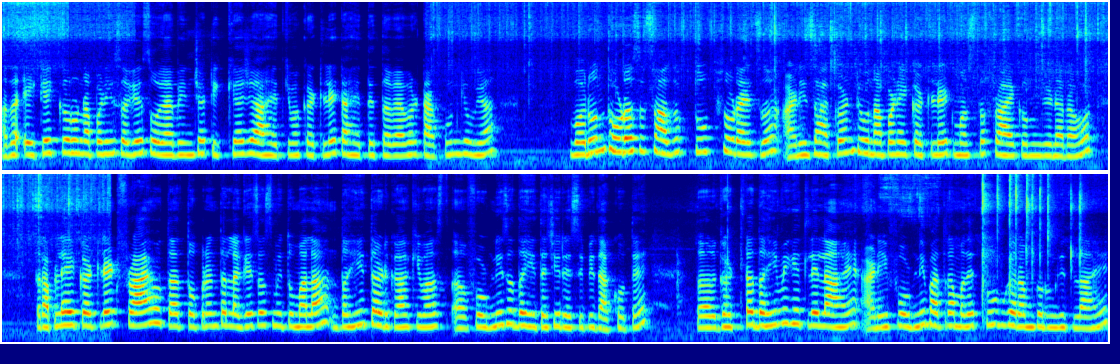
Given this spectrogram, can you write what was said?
आता एक एक करून आपण ही सगळे सोयाबीनच्या टिक्क्या ज्या आहेत किंवा कटलेट आहेत ते तव्यावर टाकून घेऊया. वरून थोडंसं साजूक तूप सोडायचं आणि झाकण ठेवून आपण हे कटलेट मस्त फ्राय करून घेणार आहोत. तर आपले हे कटलेट फ्राय होतात तोपर्यंत लगेचच मी तुम्हाला दही तडका किंवा फोडणीचं दही त्याची रेसिपी दाखवते. तर घट्ट दही मी घेतलेलं आहे आणि फोडणी पात्रामध्ये तूप गरम करून घेतलं आहे.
